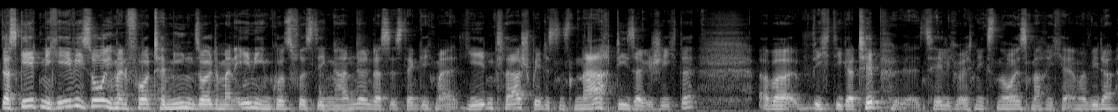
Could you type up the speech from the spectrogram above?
Das geht nicht ewig so. Ich meine, vor Terminen sollte man eh nicht im kurzfristigen handeln. Das ist, denke ich mal, jedem klar, spätestens nach dieser Geschichte. Aber wichtiger Tipp, erzähle ich euch nichts Neues, mache ich ja immer wieder,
